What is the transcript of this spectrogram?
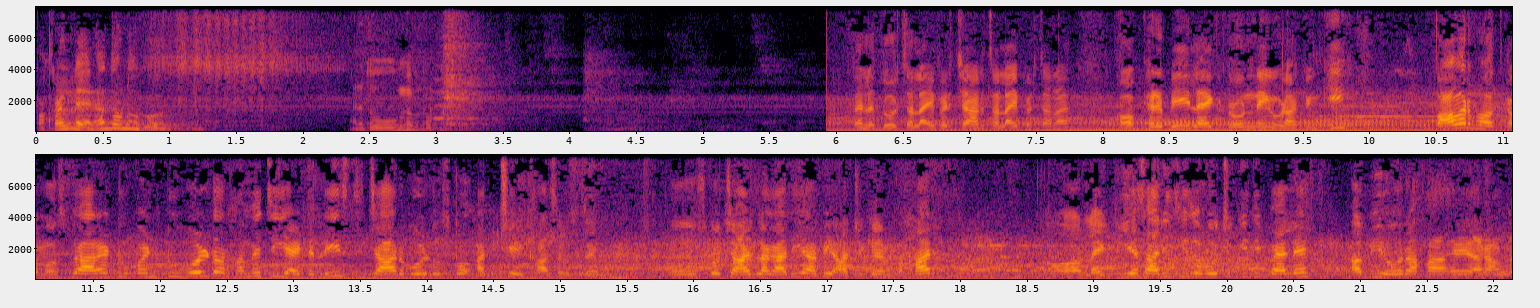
पकड़ ले ना दोनों को। अरे तो वो मैं पहले दो चलाई फिर चार चलाई फिर चला। और फिर भी लाइक ड्रोन नहीं उड़ा क्योंकि पावर बहुत कम है। उस पर आ रहा है टू पॉइंट टू वोल्ट और हमें चाहिए एटलीस्ट चार वोल्ट उसको अच्छे खासे उससे। तो उसको चार्ज लगा दिया अभी आ चुके हैं बाहर। और लाइक ये सारी चीज़ें हो चुकी थी पहले। अभी हो रहा है अराउंड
